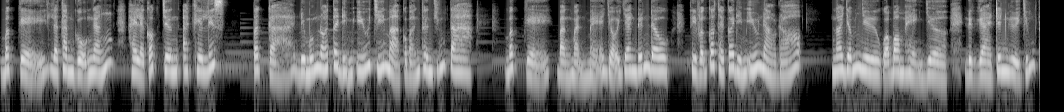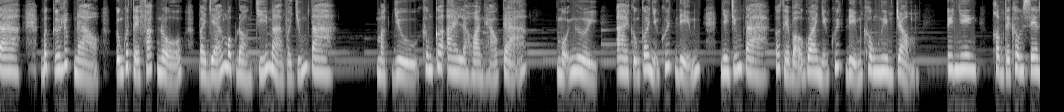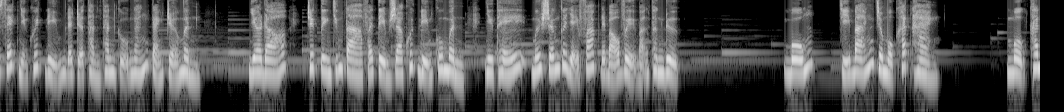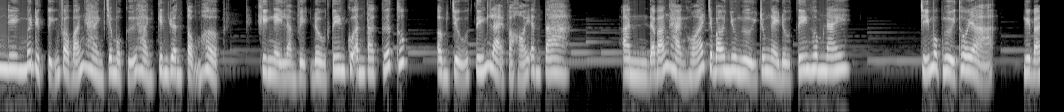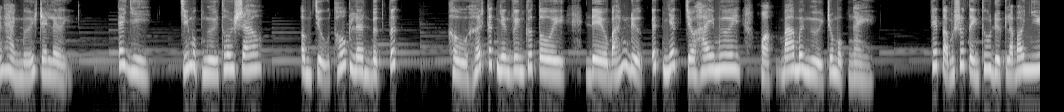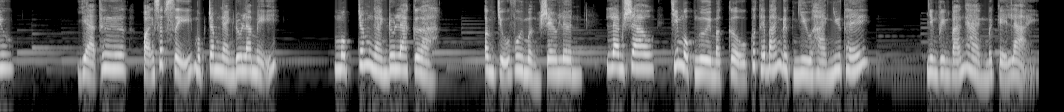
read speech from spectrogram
Bất kể là thanh gỗ ngắn hay là gót chân Achilles, tất cả đều muốn nói tới điểm yếu chí mạng của bản thân chúng ta – bất kể bằng mạnh mẽ, giỏi giang đến đâu, thì vẫn có thể có điểm yếu nào đó. Nó giống như quả bom hẹn giờ được gài trên người chúng ta. Bất cứ lúc nào cũng có thể phát nổ và giáng một đòn chí mạng vào chúng ta. Mặc dù không có ai là hoàn hảo cả, mỗi người ai cũng có những khuyết điểm, nhưng chúng ta có thể bỏ qua những khuyết điểm không nghiêm trọng tuy nhiên không thể không xem xét những khuyết điểm để trở thành thanh cửu ngắn cản trở mình do đó trước tiên chúng ta phải tìm ra khuyết điểm của mình như thế mới sớm có giải pháp để bảo vệ bản thân được 4. Chỉ bán cho một khách hàng Một thanh niên mới được tuyển vào bán hàng cho một cửa hàng kinh doanh tổng hợp. Khi ngày làm việc đầu tiên của anh ta kết thúc, ông chủ tiến lại và hỏi anh ta Anh đã bán hàng hóa cho bao nhiêu người trong ngày đầu tiên hôm nay? Chỉ một người thôi ạ, à. người bán hàng mới trả lời. Cái gì? Chỉ một người thôi sao? Ông chủ thốt lên bực tức. Hầu hết các nhân viên của tôi đều bán được ít nhất cho 20 hoặc 30 người trong một ngày. Thế tổng số tiền thu được là bao nhiêu? Dạ thưa, khoảng sắp xỉ 100.000 đô la Mỹ. 100.000 đô la cơ à? Ông chủ vui mừng reo lên. Làm sao chỉ một người mà cậu có thể bán được nhiều hàng như thế? Nhân viên bán hàng mới kể lại.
